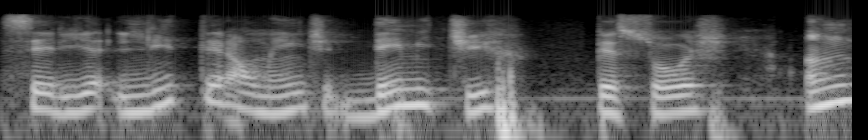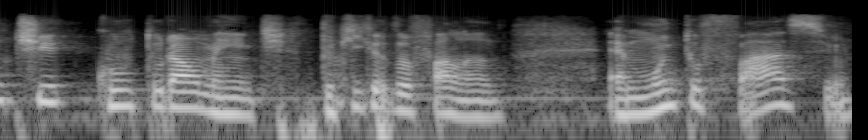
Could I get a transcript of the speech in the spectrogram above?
seria literalmente demitir pessoas anticulturalmente. Do que, que eu estou falando? É muito fácil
